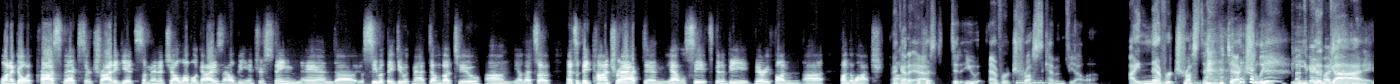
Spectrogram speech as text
want to go with prospects or try to get some NHL level guys, that'll be interesting. And uh, you'll see what they do with Matt Dumba too. Um, You know, that's a that's a big contract, and yeah, we'll see. It's going to be very fun uh, fun to watch. I Uh, gotta for sure. ask, did you ever trust Kevin Fiala? I never trusted him to actually be the question. guy.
